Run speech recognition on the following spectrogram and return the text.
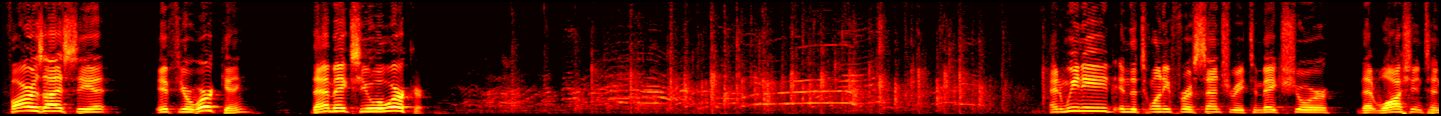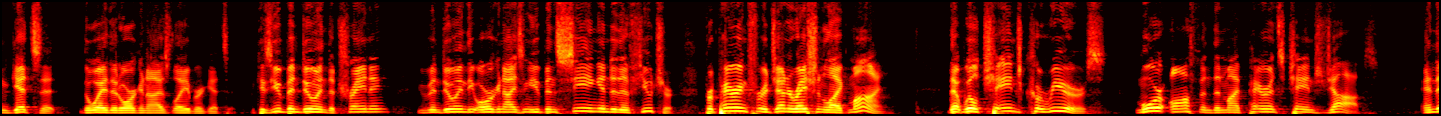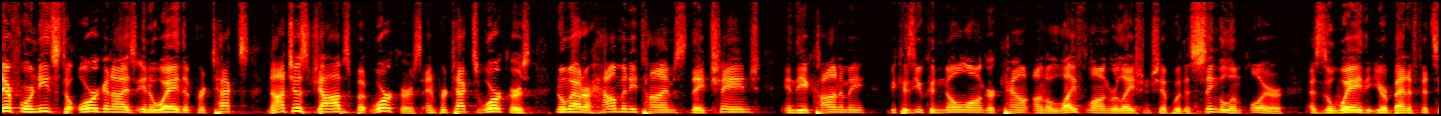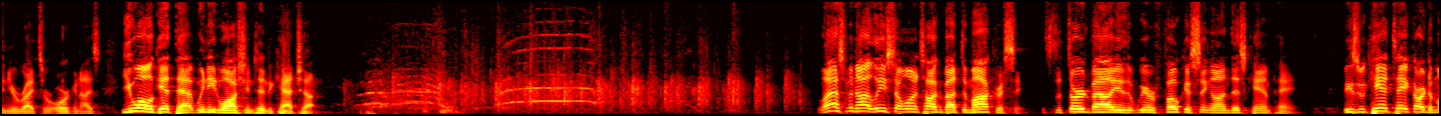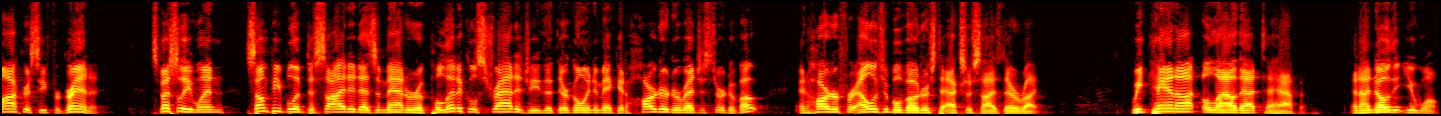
Far as I see it, if you're working, that makes you a worker. And we need, in the 21st century, to make sure that Washington gets it the way that organized labor gets it. Because you've been doing the training, you've been doing the organizing, you've been seeing into the future, preparing for a generation like mine that will change careers more often than my parents changed jobs and therefore needs to organize in a way that protects not just jobs but workers and protects workers no matter how many times they change in the economy because you can no longer count on a lifelong relationship with a single employer as the way that your benefits and your rights are organized. You all get that. We need Washington to catch up. Last but not least, I want to talk about democracy. It's the third value that we are focusing on this campaign because we can't take our democracy for granted, especially when some people have decided as a matter of political strategy that they're going to make it harder to register to vote and harder for eligible voters to exercise their right. We cannot allow that to happen, and I know that you won't.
